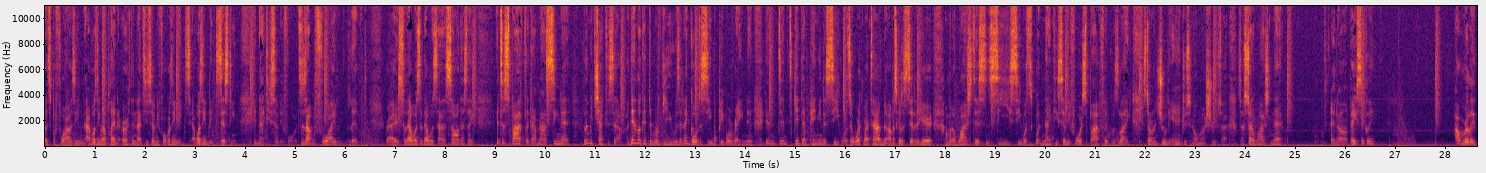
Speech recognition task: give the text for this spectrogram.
it's before I was even I wasn't even on planet Earth in 1974. I wasn't even I wasn't even existing in 1974. This is out before I even lived, right? So that was that was I saw that's like it's a spy flick. I've not seen it. Let me check this out. I didn't look at the reviews. I didn't go to see what people were rating it. Didn't didn't get the opinion to see was it worth my time. No, I'm just gonna sit here. I'm gonna watch this and see see what's what 1974 spy flick was like, starring Julie Andrews and Omar Sharif. So, I- so I started watching that, and uh, basically, I really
